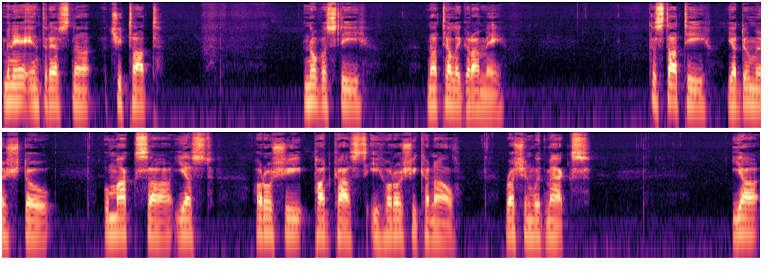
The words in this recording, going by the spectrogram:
Мне интересно читать новости на телеграме. Кстати, я думаю, что у Макса есть хороший подкаст и хороший канал Russian with Max. Я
